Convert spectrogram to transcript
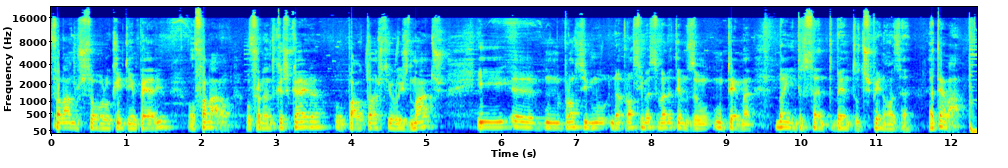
falámos sobre o Quinto Império, ou falaram o Fernando Casqueira, o Paulo Toste e o Luís de Matos, e uh, no próximo, na próxima semana temos um, um tema bem interessante, Bento de Espinosa. Até lá!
